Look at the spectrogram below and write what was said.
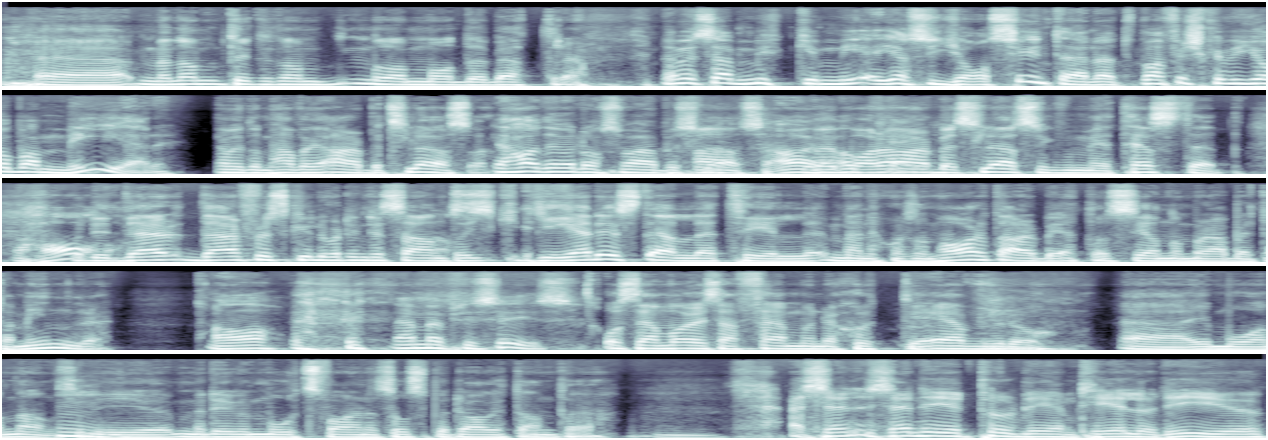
Eh, men de tyckte att de, de mådde bättre. Nej, men så här mycket mer, alltså jag ser inte heller att varför ska vi jobba mer? Ja, men de här var ju arbetslösa. Jaha, det var de som var arbetslösa. Ja, det var bara okej. arbetslösa som fick med i testet. Och det är där, därför skulle det varit intressant att ge det istället till människor som har ett arbete och se om de börjar arbeta mindre. Ja, nej men precis. Och sen var det så här 570 euro eh, i månaden. Så det är ju, men det är motsvarande SOS-bidraget antar jag. Ja, Sen, sen är det ett problem till och det är ju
